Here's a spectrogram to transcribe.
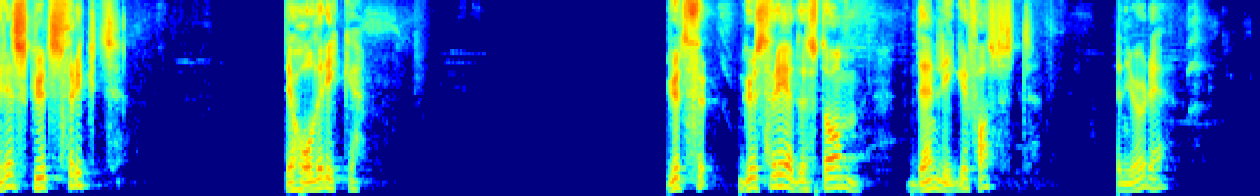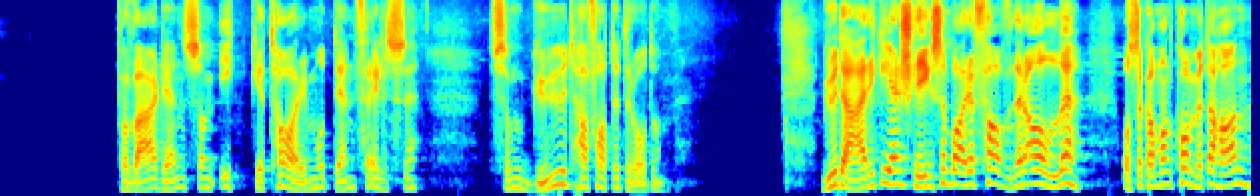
Deres gudsfrykt, det holder ikke. Guds, Guds fredesdom, den ligger fast. Den gjør det. For hver den som ikke tar imot den frelse som Gud har fattet råd om, Gud er ikke en slik som bare favner alle, og så kan man komme til Han.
